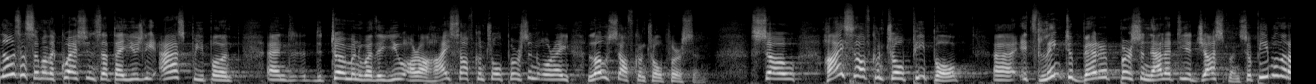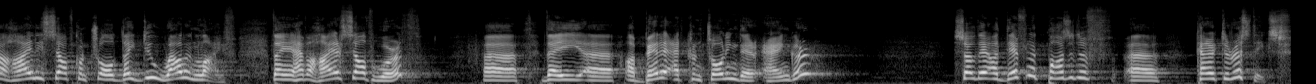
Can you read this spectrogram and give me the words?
those are some of the questions that they usually ask people and, and determine whether you are a high self control person or a low self control person. So, high self control people, uh, it's linked to better personality adjustment. So, people that are highly self controlled, they do well in life. They have a higher self worth, uh, they uh, are better at controlling their anger. So, there are definite positive uh, characteristics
